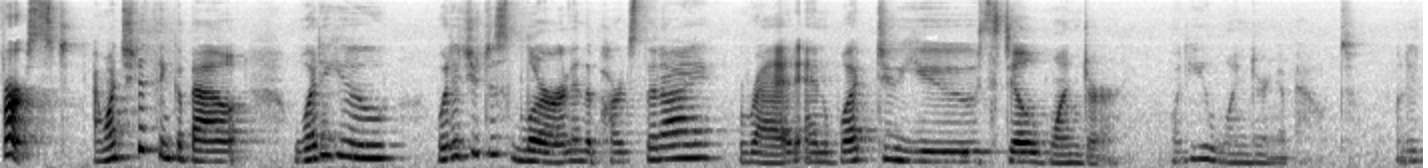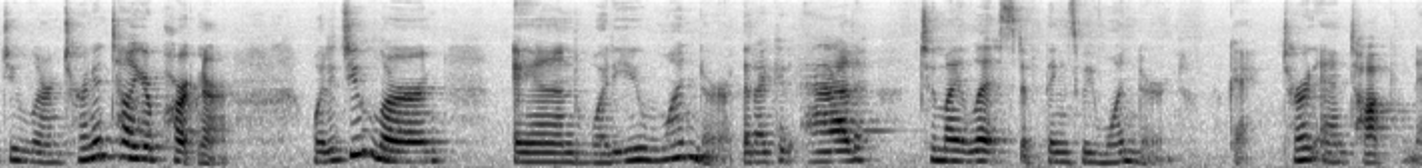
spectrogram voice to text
First, I want you to think about what do you what did you just learn in the parts that I read and what do you still wonder? What are you wondering about? What did you learn? Turn and tell your partner. What did you learn and what do you wonder that I could add to my list of things we wondered? Okay, turn and talk now.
